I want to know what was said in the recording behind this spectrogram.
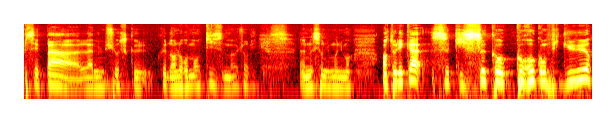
c'est pas la même chose que, dans le romantisme aujourd'hui, la notion du monument. En tous les cas, ce qui se reconfigure,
